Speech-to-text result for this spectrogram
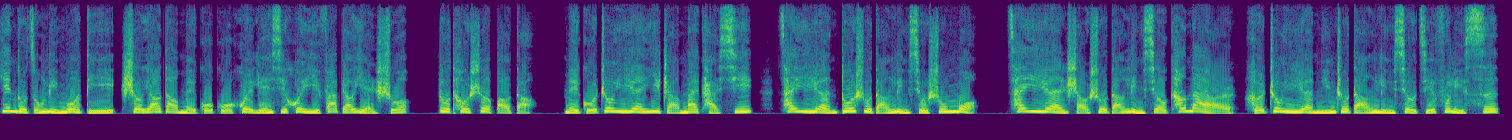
印度总理莫迪受邀到美国国会联席会议发表演说。路透社报道，美国众议院议长麦卡锡、参议院多数党领袖舒默、参议院少数党领袖康奈尔和众议院民主党领袖杰弗里斯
